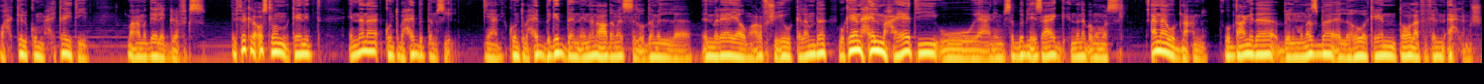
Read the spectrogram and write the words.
وأحكي لكم حكايتي مع مجال الجرافيكس. الفكرة أصلا كانت إن أنا كنت بحب التمثيل. يعني كنت بحب جدا إن أنا أقعد أمثل قدام المراية وما أعرفش إيه والكلام ده. وكان حلم حياتي ويعني مسبب لي إزعاج إن أنا أبقى ممثل. أنا وابن عمي وابن عمي ده بالمناسبة اللي هو كان طالع في فيلم احلمش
